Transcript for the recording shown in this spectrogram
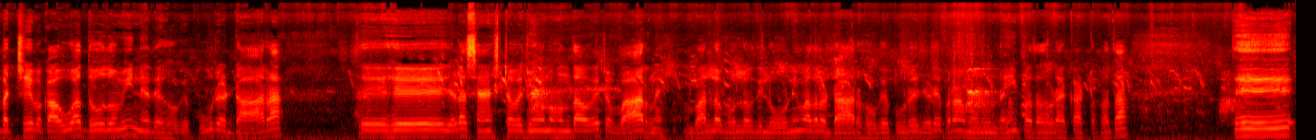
ਬੱਚੇ ਬਕਾਊ ਆ ਦੋ ਦੋ ਮਹੀਨੇ ਦੇ ਹੋ ਗਏ। ਪੂਰੇ ਡਾਰ ਆ। ਤੇ ਇਹ ਜਿਹੜਾ ਸੈਂਸਟਿਵ ਜ਼ੋਨ ਹੁੰਦਾ, ਉਹਦੇ ਚ ਬਾਹਰ ਨੇ। ਬੱਲ ਬੁੱਲ ਦੀ ਲੋੜ ਨਹੀਂ ਮਤਲਬ ਡਾਰ ਹੋ ਗਏ ਪੂਰੇ। ਜਿਹੜੇ ਭਰਾਵਾਂ ਨੂੰ ਨਹੀਂ ਪਤਾ ਥੋੜਾ ਘੱਟ ਪਤਾ। ਤੇ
